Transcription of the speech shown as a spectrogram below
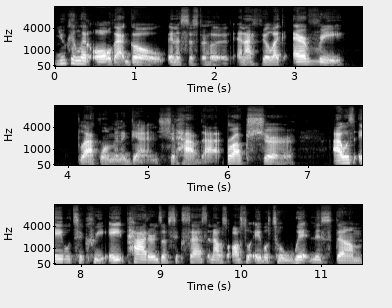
you can let all that go in a sisterhood and i feel like every black woman again should have that structure I was able to create patterns of success and I was also able to witness them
